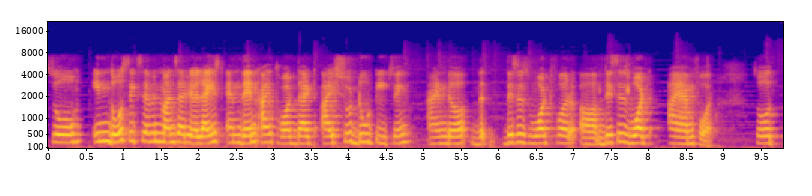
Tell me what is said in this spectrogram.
So in those six seven months, I realized, and then I thought that I should do teaching, and uh, th- this is what for. Uh, this is what I am for. So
